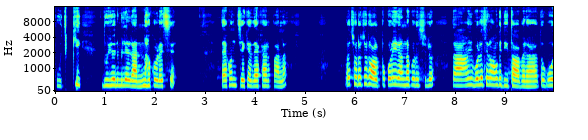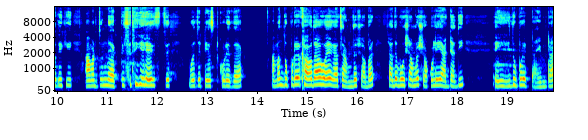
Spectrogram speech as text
পুচকি দুজন মিলে রান্না করেছে। এখন চেখে দেখার পালা। ওরা ছোটো ছোটো অল্প করেই রান্না করেছিল। তা আমি বলেছিলাম আমাকে দিতে হবে না। তবুও দেখি আমার জন্য এক পিস নিয়ে এসছে। বলছে টেস্ট করে দেখ। আমার দুপুরের খাওয়া দাওয়া হয়ে গেছে, আমাদের সবার। সাথে বসে আমরা সকলেই আড্ডা দিই। এই দুপুরের টাইমটা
